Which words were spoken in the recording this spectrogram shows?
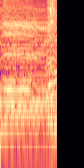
the the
